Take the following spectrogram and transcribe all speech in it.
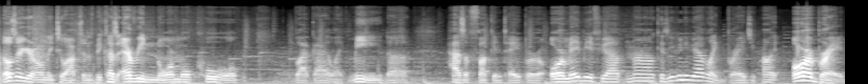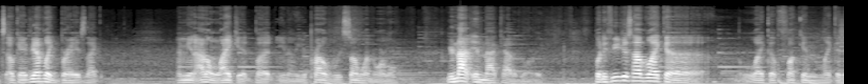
those are your only two options because every normal, cool black guy like me, duh, has a fucking taper. Or maybe if you have, no, because even if you have like braids, you probably, or braids, okay, if you have like braids, like, I mean, I don't like it, but, you know, you're probably somewhat normal. You're not in that category. But if you just have like a, like a fucking, like a,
